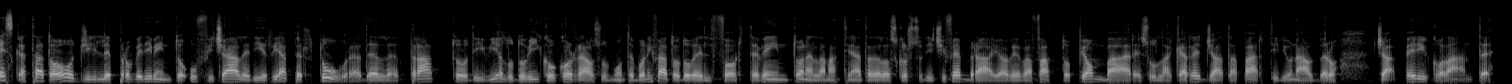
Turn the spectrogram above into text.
È scattato oggi il provvedimento ufficiale di riapertura del tratto di via Ludovico Corrao sul Monte Bonifato dove il forte vento nella mattinata dello scorso 10 febbraio aveva fatto piombare sulla carreggiata parti di un albero già pericolante.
